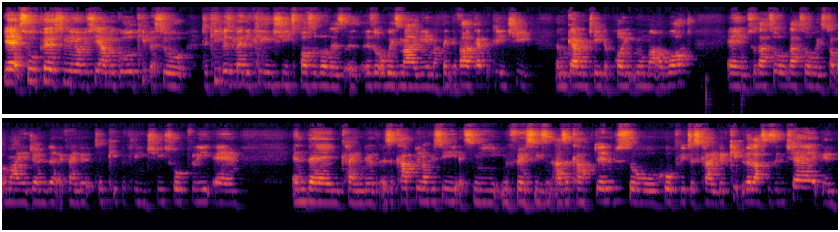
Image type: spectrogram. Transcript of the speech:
Yeah, so personally, obviously, I'm a goalkeeper, so to keep as many clean sheets possible is, is, is always my aim. I think if I kept a clean sheet, I'm guaranteed a point no matter what. Um, so that's all. That's always top of my agenda to kind of to keep a clean sheet, hopefully. Um, and then kind of as a captain, obviously it's me my first season as a captain, so hopefully just kind of keeping the lasses in check and,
